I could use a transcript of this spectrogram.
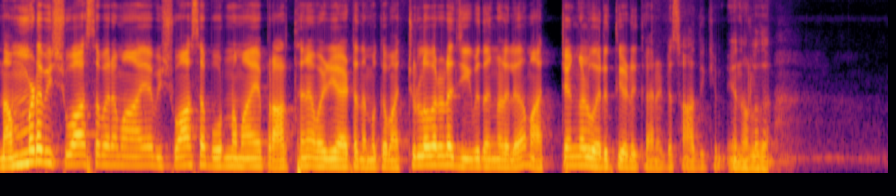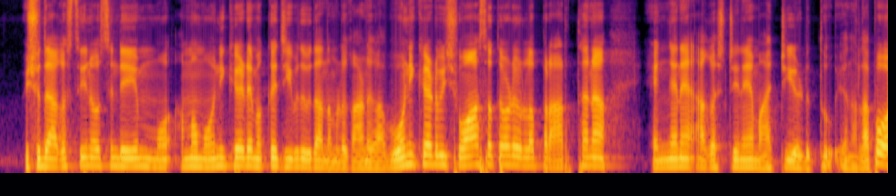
നമ്മുടെ വിശ്വാസപരമായ വിശ്വാസപൂർണമായ പ്രാർത്ഥന വഴിയായിട്ട് നമുക്ക് മറ്റുള്ളവരുടെ ജീവിതങ്ങളിൽ മാറ്റങ്ങൾ വരുത്തിയെടുക്കാനായിട്ട് സാധിക്കും എന്നുള്ളത്. വിശുദ്ധ അഗസ്തീനോസിന്റെയും അമ്മ മോനിക്കയുടെയും ഒക്കെ ജീവിതം ഇതാണ് നമ്മൾ കാണുക. മോനിക്കയുടെ വിശ്വാസത്തോടെയുള്ള പ്രാർത്ഥന എങ്ങനെ അഗസ്റ്റിനെ മാറ്റിയെടുത്തു എന്നുള്ളത്. അപ്പോൾ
